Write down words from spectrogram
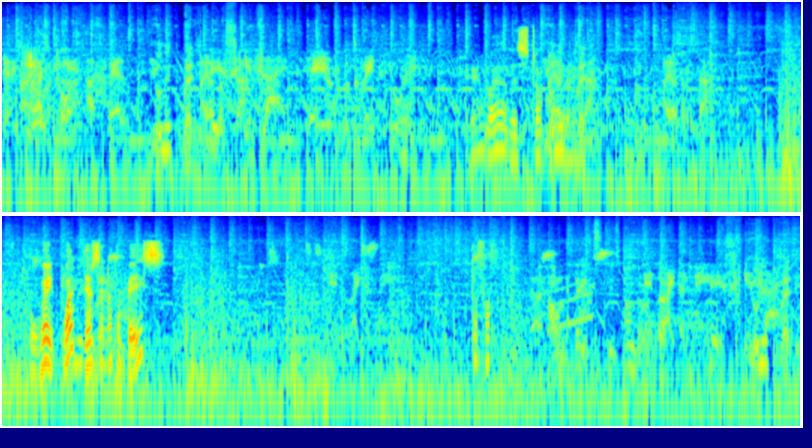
There is he has taught us well. Unit ready. I understand. in flight. Hail to the great Yuri. Okay, why are they stuck over Unit here? I understand. Oh wait, what? There's another base? What the fuck? Our base is under attack. Enlighten me. Fisk in Unit ready.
